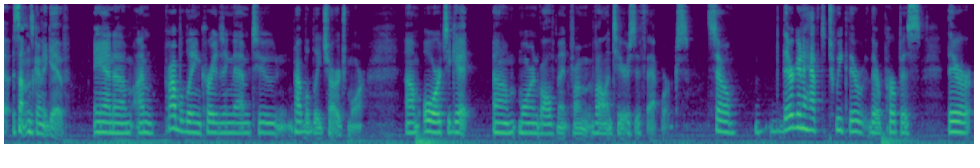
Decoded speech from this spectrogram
Uh, something's going to give, and um, I'm probably encouraging them to probably charge more, um, or to get um, more involvement from volunteers if that works. So they're going to have to tweak their their purpose. Their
